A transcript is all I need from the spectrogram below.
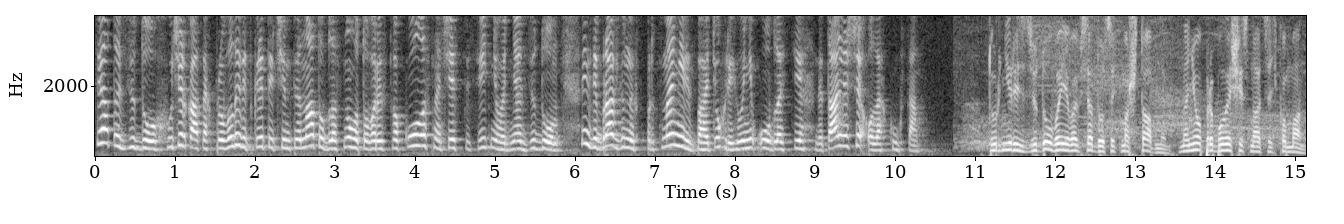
Свято дзюдо у Черкасах провели відкритий чемпіонат обласного товариства Колос на честь Всесвітнього дня дзюдо. Він зібрав юних спортсменів із багатьох регіонів області. Детальніше Олег Кукса. Турнір із дзюдо виявився досить масштабним. На нього прибули 16 команд.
